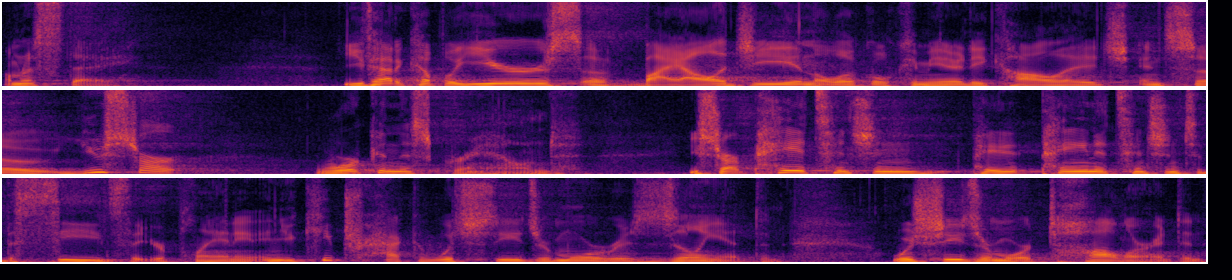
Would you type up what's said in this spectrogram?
I'm going to stay. You've had a couple years of biology in the local community college, and so you start working this ground. You start pay attention, pay, paying attention to the seeds that you're planting, and you keep track of which seeds are more resilient and which seeds are more tolerant. And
